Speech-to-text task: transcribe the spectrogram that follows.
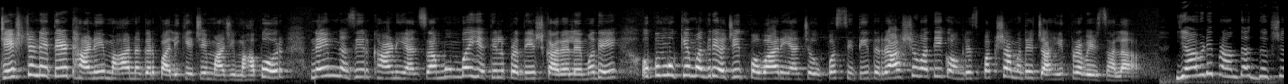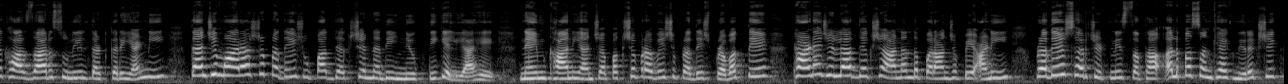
ज्येष्ठ नेते ठाणे महानगरपालिकेचे माजी महापौर नईम नझीर खान यांचा मुंबई येथील प्रदेश कार्यालयामध्ये उपमुख्यमंत्री अजित पवार यांच्या उपस्थितीत राष्ट्रवादी काँग्रेस पक्षामध्ये जाहीर प्रवेश झाला. यावेळी प्रांताध्यक्ष खासदार सुनील तटकरे यांनी त्यांची महाराष्ट्र प्रदेश उपाध्यक्ष नदी नियुक्ती केली आहे. नईम खान यांच्या पक्षप्रवेश प्रदेश प्रवक्ते ठाणे जिल्हाध्यक्ष आनंद परांजपे आणि प्रदेश सरचिटणीस तथा अल्पसंख्याक निरीक्षक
